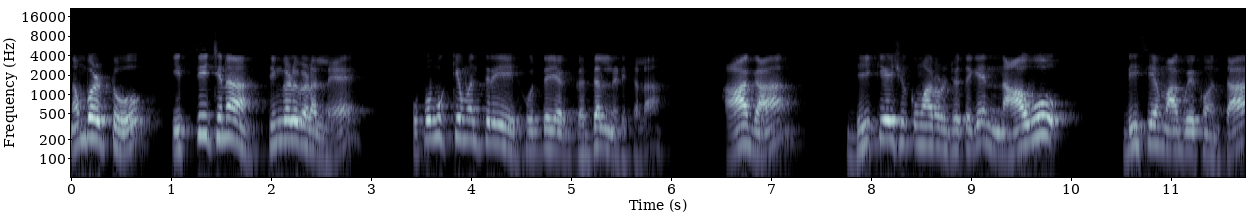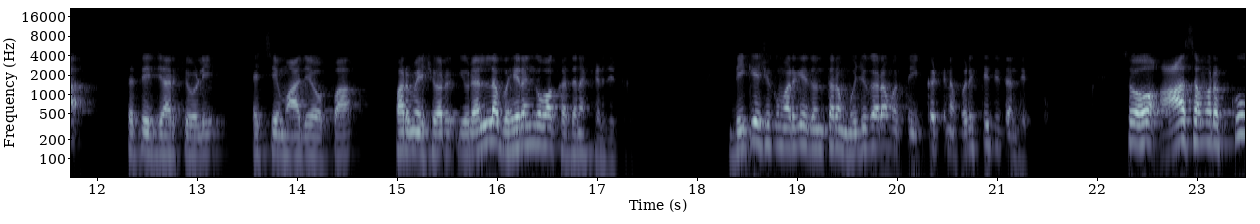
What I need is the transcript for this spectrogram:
ನಂಬರ್ ಟು ಇತ್ತೀಚಿನ ತಿಂಗಳುಗಳಲ್ಲೇ ಉಪಮುಖ್ಯಮಂತ್ರಿ ಹುದ್ದೆಯ ಗದ್ದಲ್ ನಡೀತಲ್ಲ. ಆಗ ಡಿ ಕೆ ಶಿವಕುಮಾರ್ ಅವ್ರ ಜೊತೆಗೆ ನಾವು ಡಿ ಸಿ ಎಂ ಆಗಬೇಕು ಅಂತ ಸತೀಶ್ ಜಾರಕಿಹೊಳಿ, ಎಚ್ ಸಿ ಮಹಾದೇವಪ್ಪ ಪರಮೇಶ್ವರ್ ಇವರೆಲ್ಲ ಬಹಿರಂಗವಾಗಿ ಕದನ ಕೆಳೆದಿದ್ರು ಡಿ ಕೆ ಶಿವಕುಮಾರ್ಗೆ ಇದೊಂಥರ ಮುಜುಗರ ಮತ್ತು ಇಕ್ಕಟ್ಟಿನ ಪರಿಸ್ಥಿತಿ ತಂದಿತ್ತು. ಸೊ, ಆ ಸಮರಕ್ಕೂ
